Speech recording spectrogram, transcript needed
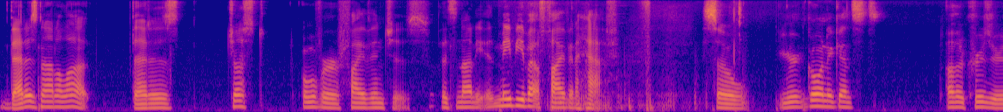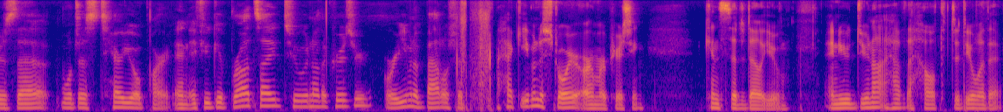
That is not a lot. That is just over five inches. It's not, it may be about five and a half. So you're going against other cruisers that will just tear you apart. And if you give broadside to another cruiser or even a battleship, heck, even destroyer armor piercing can citadel you, and you do not have the health to deal with it.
